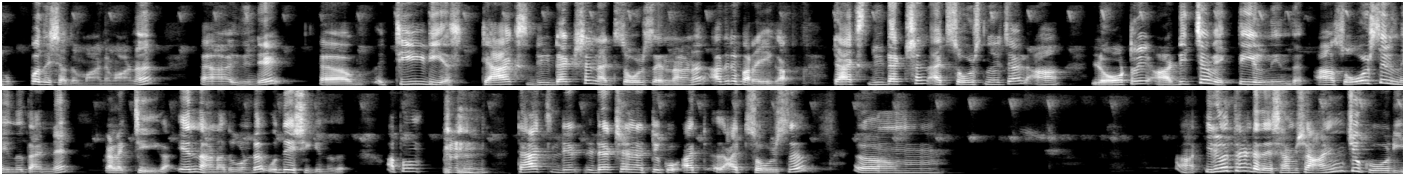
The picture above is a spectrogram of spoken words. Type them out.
മുപ്പത് ശതമാനമാണ് ഇതിന്റെ T D S tax deduction at source എന്നാണ് അതിന് പറയുക. ടാക്സ് ഡിഡക്ഷൻ അറ്റ് സോഴ്സ് എന്ന് വെച്ചാൽ ആ ലോട്ടറി അടിച്ച വ്യക്തിയിൽ നിന്ന് ആ സോഴ്സിൽ നിന്ന് തന്നെ കളക്ട് ചെയ്യുക എന്നാണ് അതുകൊണ്ട് ഉദ്ദേശിക്കുന്നത്. അപ്പം tax deduction at at source ഇരുപത്തിരണ്ട് ദശാംശം അഞ്ച് കോടി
